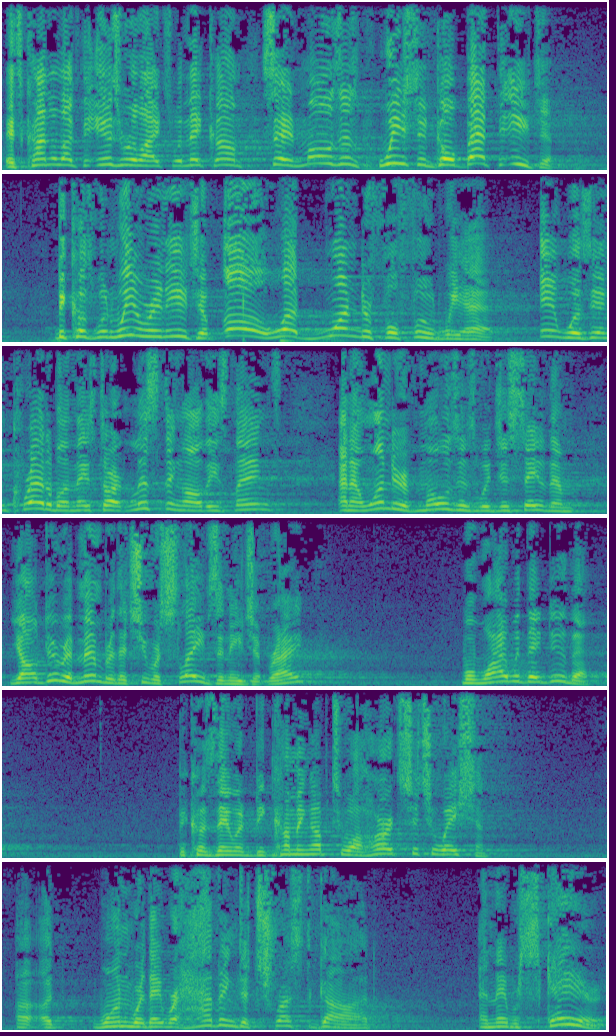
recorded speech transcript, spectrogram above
It's kind of like the Israelites when they come saying, Moses, we should go back to Egypt. Because when we were in Egypt, oh, what wonderful food we had. It was incredible. And they start listing all these things. And I wonder if Moses would just say to them, Y'all do remember that you were slaves in Egypt, right? Well, why would they do that? Because they would be coming up to a hard situation, a, one where they were having to trust God and they were scared.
